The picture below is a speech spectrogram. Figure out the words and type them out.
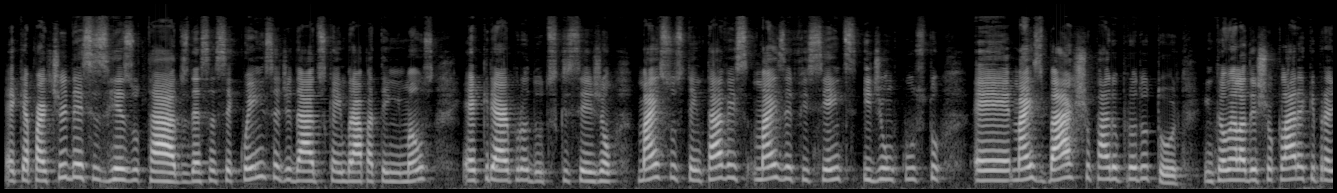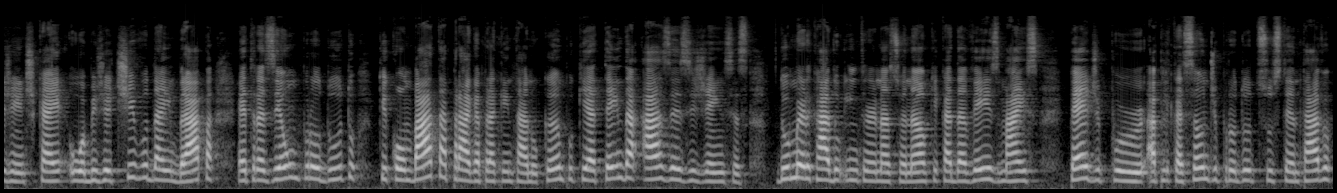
é que a partir desses resultados, dessa sequência de dados que a Embrapa tem em mãos, é criar produtos que sejam mais sustentáveis, mais eficientes e de um custo é, mais baixo para o produtor. Então, ela deixou claro aqui para gente que a, o objetivo da Embrapa é trazer um produto que combata a praga para quem está no campo, que atenda às exigências do mercado internacional, que cada vez mais pede por aplicação de produto sustentável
